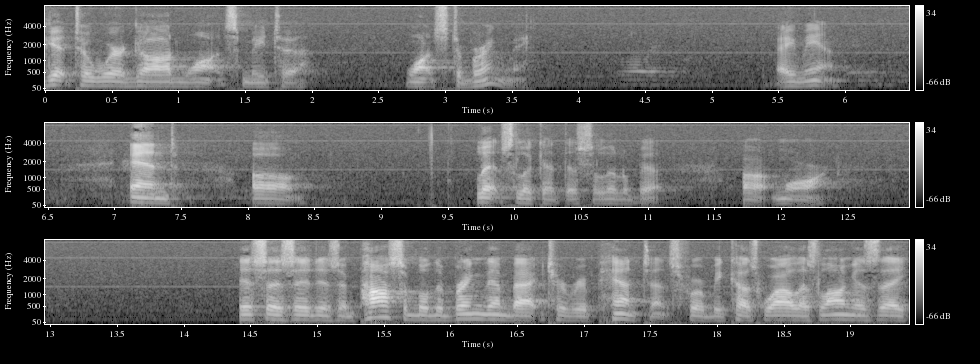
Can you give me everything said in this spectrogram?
get to where God wants me to wants to bring me. Amen. And uh, let's look at this a little bit uh, more. It says it is impossible to bring them back to repentance, for because while as long as they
